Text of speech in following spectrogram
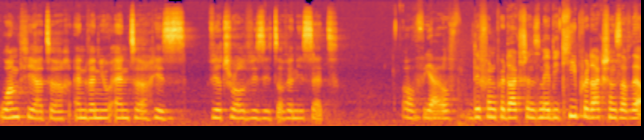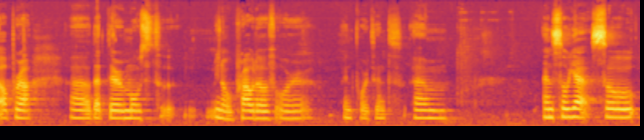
one theater, and then you enter his virtual visit of any set. Of yeah, of different productions, maybe key productions of the opera uh, that they're most, uh, you know, proud of or important. Um, and so yeah, so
